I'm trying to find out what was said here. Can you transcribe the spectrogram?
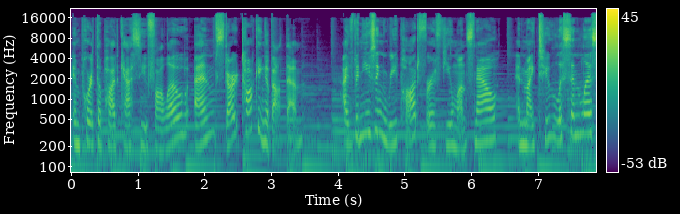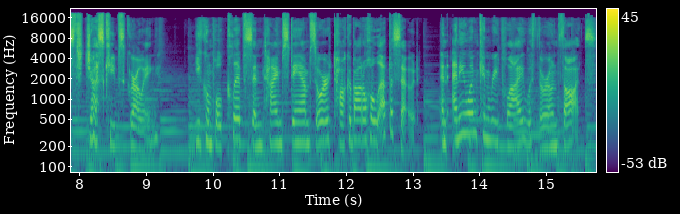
import the podcasts you follow, and start talking about them. I've been using Repod for a few months now, and my to listen list just keeps growing. You can pull clips and timestamps or talk about a whole episode, and anyone can reply with their own thoughts.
